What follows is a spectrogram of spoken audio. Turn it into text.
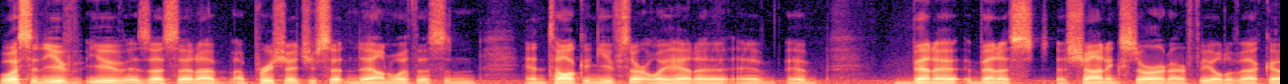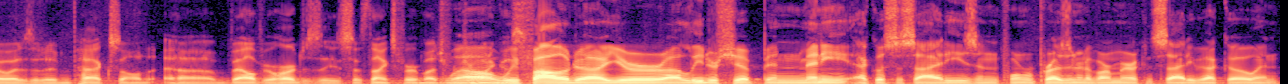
Well, listen, you've, you've, as I said, I appreciate you sitting down with us and, and talking. You've certainly had a, a, a been a been a, a, shining star in our field of echo as it impacts on uh, valvular heart disease. So thanks very much for well, joining us. Well, we followed uh, your uh, leadership in many echo societies and former president of our American Society of Echo and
